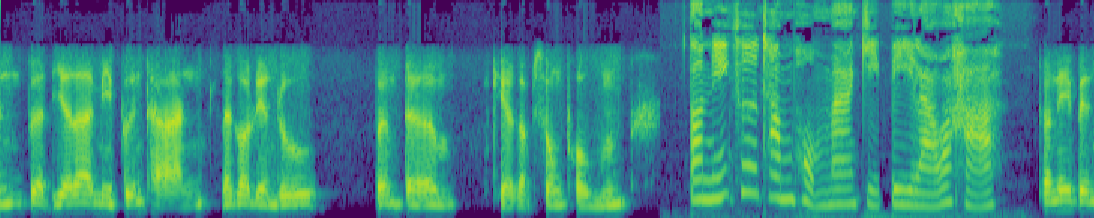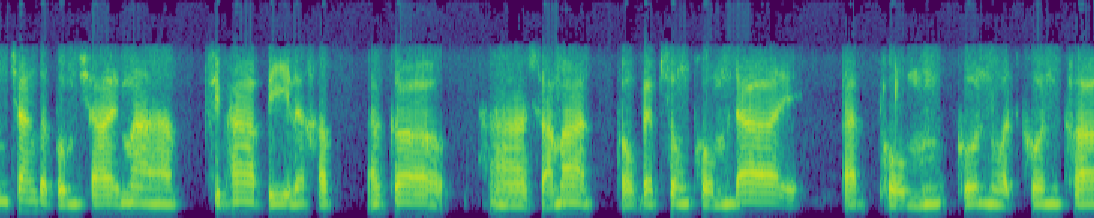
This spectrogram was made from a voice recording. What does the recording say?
นต์เพื่อที่จะได้มีพื้นฐาน แล้วก็เรียนรู้เพิ่มเติมเกี่ยวกับทรงผม ตอนนี้คือทำผมมากี่ปีแล้วอะคะ ตอนนี้เป็นช่างตัดผมชายมาสิบห้าปีแล้วครับ แล้วก็ สามารถออกแบบทรงผมได้ ตัดผมโกนหนวดโคนเขา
